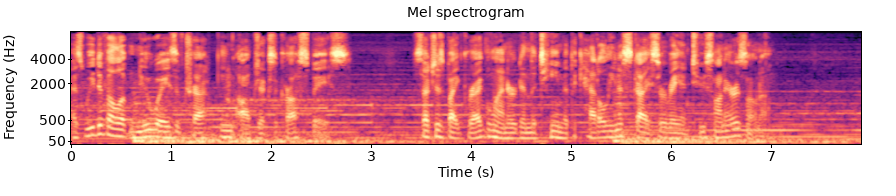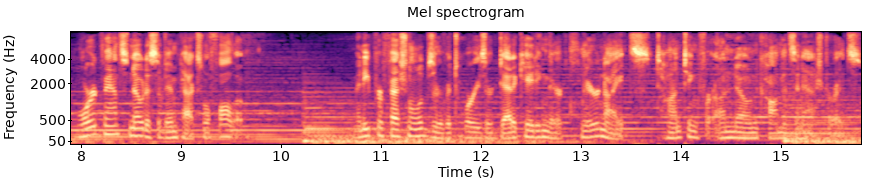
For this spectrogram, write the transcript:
As we develop new ways of tracking objects across space, such as by Greg Leonard and the team at the Catalina Sky Survey in Tucson, Arizona, more advanced notice of impacts will follow. Many professional observatories are dedicating their clear nights to hunting for unknown comets and asteroids,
